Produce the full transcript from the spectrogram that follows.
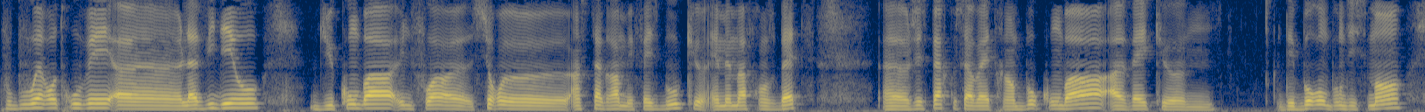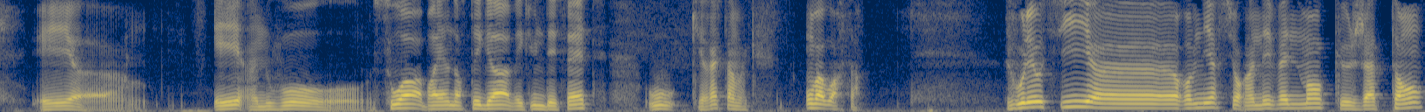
vous pouvez retrouver euh, la vidéo du combat une fois sur Instagram et Facebook, MMA France Bet. J'espère que ça va être un beau combat avec des beaux rebondissements et, et un nouveau, soit Brian Ortega avec une défaite, ou qui reste invaincu. On va voir ça. Je voulais aussi euh, revenir sur un événement que j'attends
